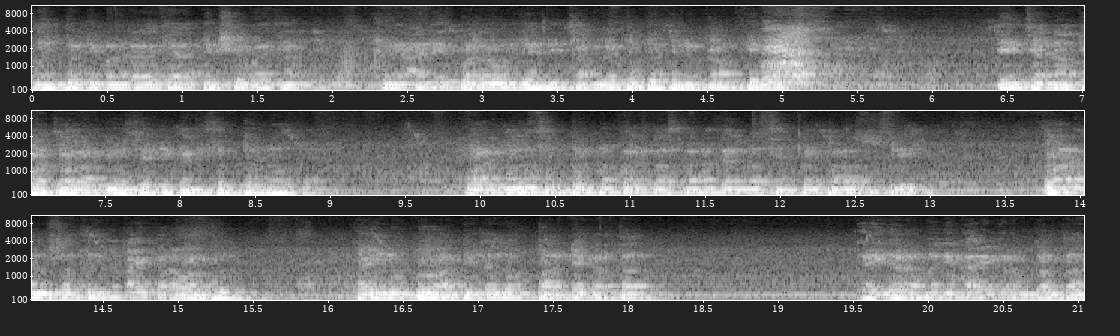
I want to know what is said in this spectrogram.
गणपती मंडळाचे अध्यक्ष माजी आणि अनेक पदावर ज्यांनी चांगल्या पद्धतीने काम केलं त्यांच्या नातवाचा वाढदिवस या ठिकाणी संपन्न होता वाढदिवस संपन्न करत असताना त्यांना संकल्पना सुचली. वाढदिवसाचं काय करावं आपण? काही लोक हॉटेलला जाऊन पार्ट्या करतात. काही घरामध्ये कार्यक्रम करतात.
